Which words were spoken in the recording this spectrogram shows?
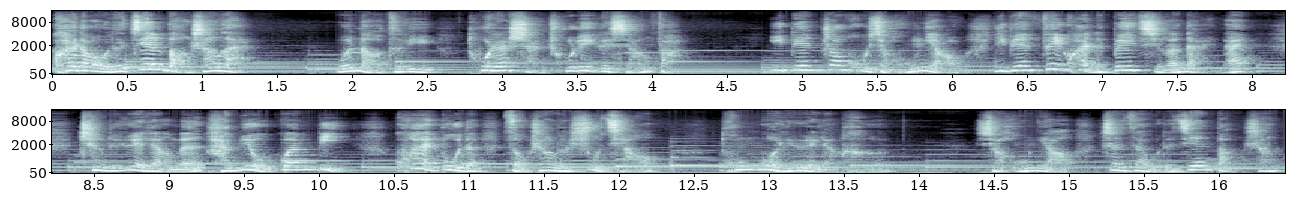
快到我的肩膀上来！我脑子里突然闪出了一个想法，一边招呼小红鸟，一边飞快地背起了奶奶，趁着月亮门还没有关闭，快步地走上了树桥，通过了月亮河。小红鸟站在我的肩膀上，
